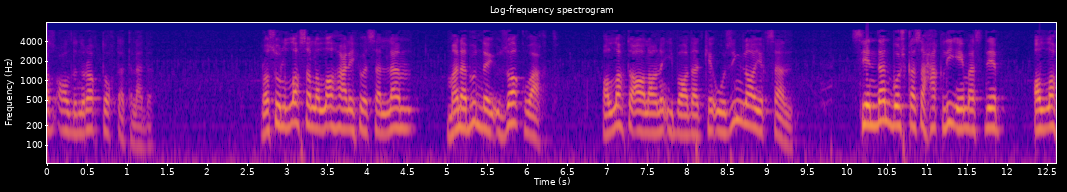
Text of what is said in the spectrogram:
oz oldinroq to'xtatiladi. Rasululloh sollallohu alayhi vasallam mana bunday uzoq vaqt alloh taoloni ibodatga o'zing loyiqsan sendan boshqasi haqli emas deb alloh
